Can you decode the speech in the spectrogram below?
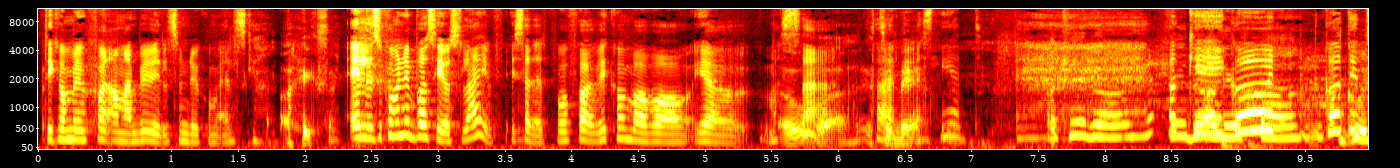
Det kommer få en annan bild som du kommer älska. Ja, exakt. Eller så kommer ni bara se oss live istället. På för, vi kommer bara vara, göra massa Oh, föreläsningar. Okej då. Då Okej, gott- gott God nytt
